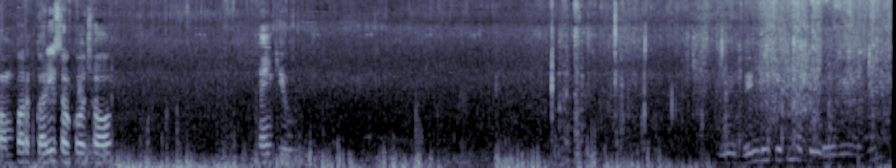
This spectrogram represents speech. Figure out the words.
સંપર્ક કરી શકો છો થેન્ક યુ भिंडी कितना पेड़ हो गया है પાછળ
